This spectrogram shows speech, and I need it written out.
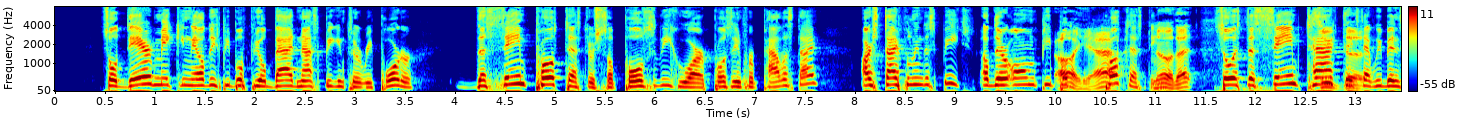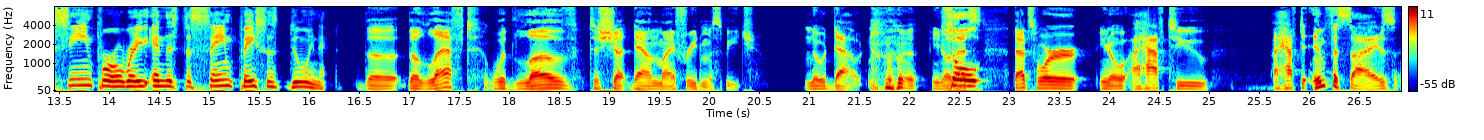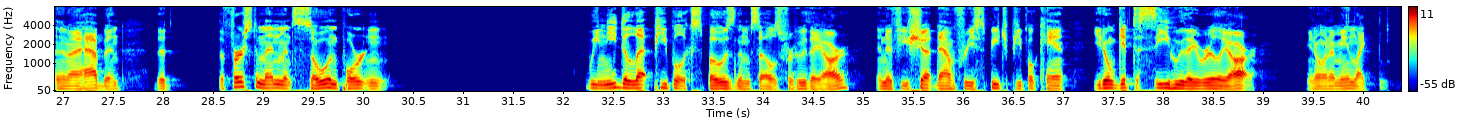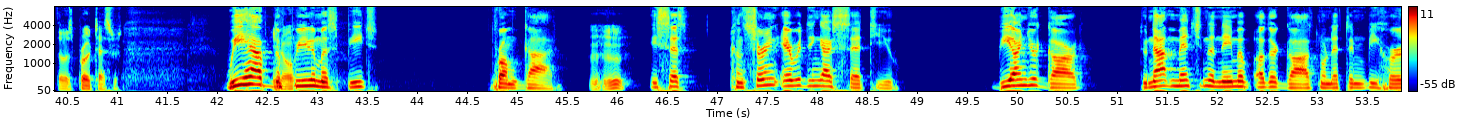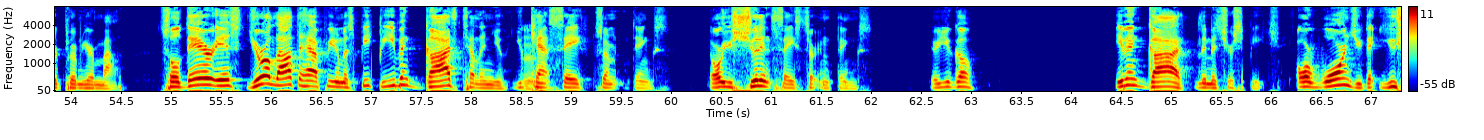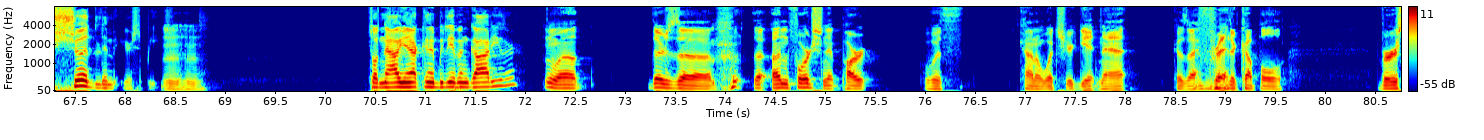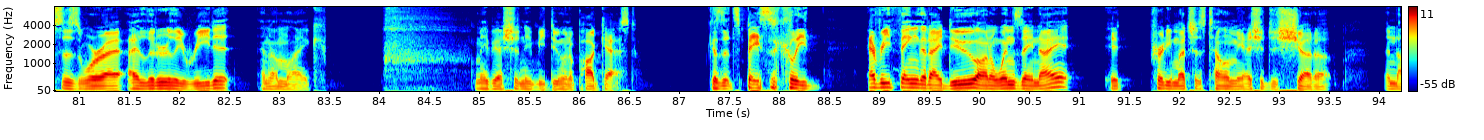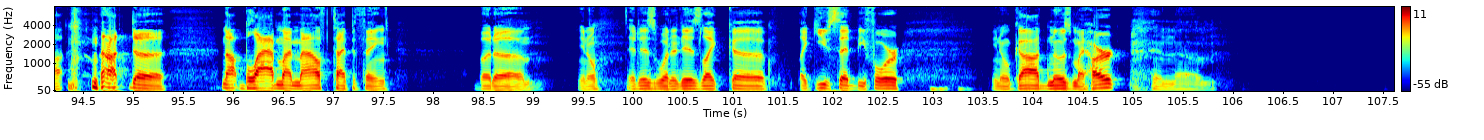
So they're making all these people feel bad not speaking to a reporter. The same protesters, supposedly, who are protesting for Palestine, are stifling the speech of their own people Oh yeah. protesting. No, that So it's the same tactics the- that we've been seeing for already, and it's the same faces doing it. The the left would love to shut down my freedom of speech. No doubt. you know, So- that's that's where, you know, I have to I have to emphasize and I have been that the first amendment's so important. We need to let people expose themselves for who they are. And if you shut down free speech, people can't you don't get to see who they really are. You know what I mean? Like those protesters. We have the know. freedom of speech from God. hmm He says, concerning everything I've said to you, be on your guard. Do not mention the name of other gods, nor let them be heard from your mouth. So there is, you're allowed to have freedom of speech, but even God's telling you you hmm. can't say certain things, or you shouldn't say certain things. There you go. Even God limits your speech, or warns you that you should limit your speech. Mm-hmm. So now you're not going to believe in God either? Well, there's uh, a the unfortunate part with kind of what you're getting at because I've read a couple verses where I, I literally read it and I'm like, maybe I shouldn't even be doing a podcast because it's basically everything that I do on a Wednesday night. It pretty much is telling me I should just shut up and not not uh, not blab my mouth type of thing. But um, you know, it is what it is. Like uh, like you said before, you know, God knows my heart, and um,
